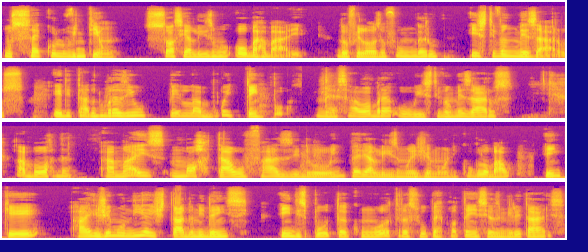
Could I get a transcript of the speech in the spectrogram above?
O Século XXI Socialismo ou Barbárie, do filósofo húngaro Istvan Mesaros, editado no Brasil pela Boitempo. Nessa obra, o Istvan Mesaros aborda a mais mortal fase do imperialismo hegemônico global, em que a hegemonia estadunidense em disputa com outras superpotências militares,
